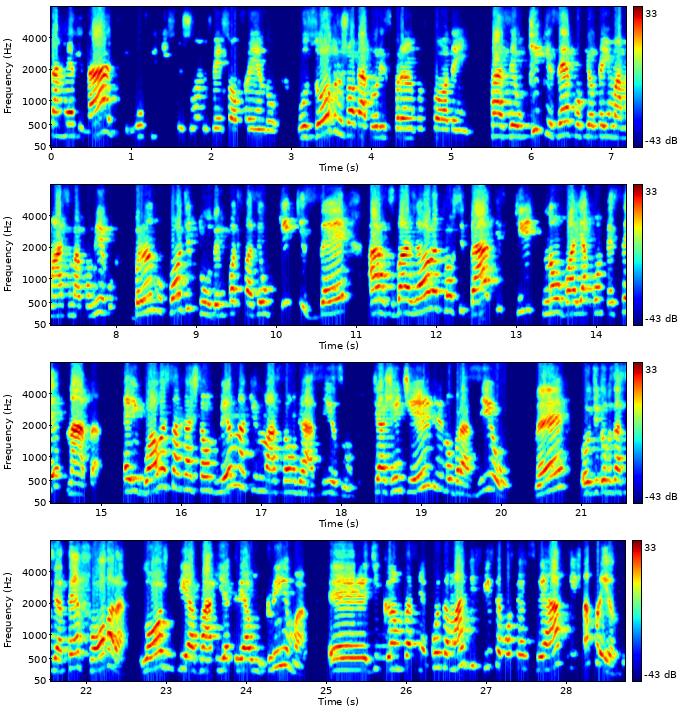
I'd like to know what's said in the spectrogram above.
na realidade, o Vinícius Júnior vem sofrendo, os outros jogadores brancos podem fazer o que quiser, porque eu tenho uma máxima comigo, branco pode tudo, ele pode fazer o que quiser, as maiores atrocidades que não vai acontecer nada. É igual essa questão, mesmo aqui numa ação de racismo, que a gente entre no Brasil, né, ou digamos assim, até fora, lógico que ia, ia criar um clima, é, digamos assim, a coisa mais difícil é você ser racista preso,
